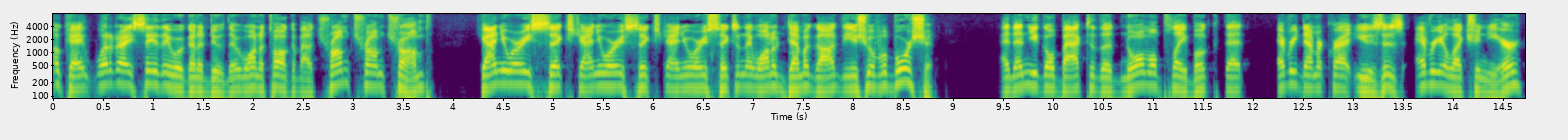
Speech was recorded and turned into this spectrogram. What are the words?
Okay, what did I say they were going to do? They want to talk about Trump, Trump, Trump, January 6th, January 6th, January 6th, and they want to demagogue the issue of abortion. And then you go back to the normal playbook that every Democrat uses every election year.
